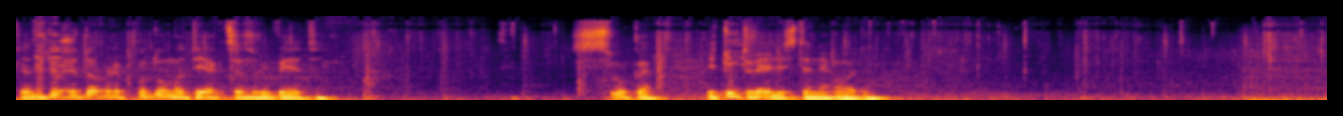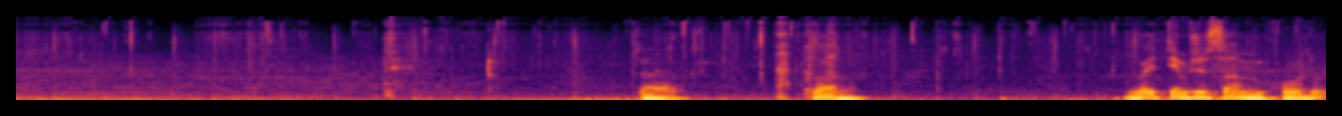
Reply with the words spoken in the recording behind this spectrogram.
Треба дуже добре подумати, як це зробити. Сука. І тут вилізти не годен. Давай тим же самим ходом.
